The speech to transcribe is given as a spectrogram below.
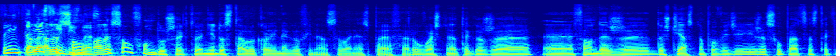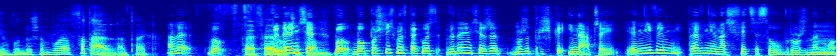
To nie, to nie Mhm. ale, jest ale, twój są, biznes. ale są fundusze, które nie dostały kolejnego finansowania z PFR-u właśnie dlatego, że e, founderzy dość jasno powiedzieli, że współpraca z takim funduszem była fatalna, tak? Ale bo wydaje mi się, tam? bo, bo poszliśmy w taką, wydaje mi się, że może troszkę inaczej. Ja nie wiem, pewnie na świecie są różne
